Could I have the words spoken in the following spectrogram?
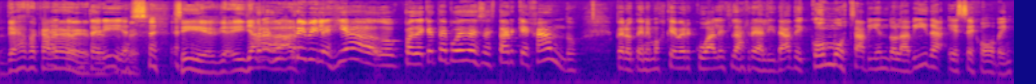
deja sacar de- tonterías. de- sí, y ya Pero es un privilegiado, pues, ¿de qué te puedes estar quejando? Pero tenemos que ver cuál es la realidad de cómo está viendo la vida ese joven,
